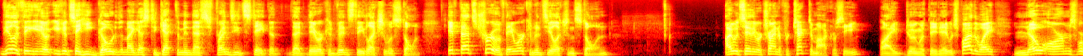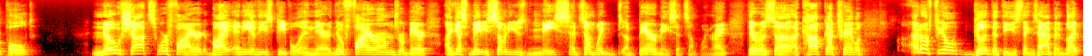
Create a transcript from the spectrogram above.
the only thing you, know, you could say he goaded them, I guess, to get them in that frenzied state that that they were convinced the election was stolen. If that's true, if they were convinced the election stolen, I would say they were trying to protect democracy by doing what they did. Which, by the way, no arms were pulled, no shots were fired by any of these people in there. No firearms were bared. I guess maybe somebody used mace at some point, a bear mace at some point, right? There was uh, a cop got trampled. I don't feel good that these things happen, but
